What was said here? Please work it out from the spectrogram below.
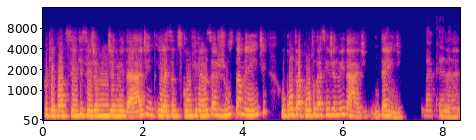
Porque pode ser que seja uma ingenuidade, e essa desconfiança é justamente o contraponto dessa ingenuidade, entende? Bacana. Né?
